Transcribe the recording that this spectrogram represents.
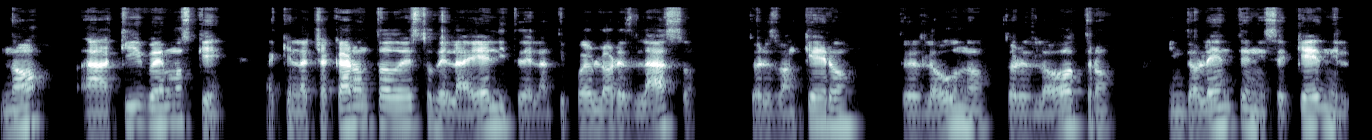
no. Aquí vemos que a quien le achacaron todo esto de la élite, del antipueblo, ahora es Lazo, tú eres banquero, tú eres lo uno, tú eres lo otro, indolente, ni sé qué, ni,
